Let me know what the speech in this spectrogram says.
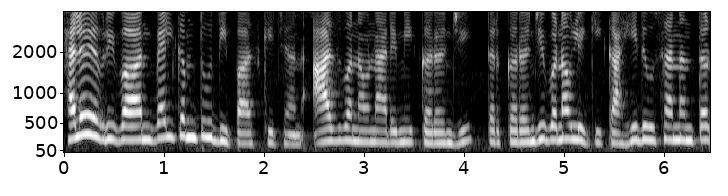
Hello everyone welcome to Deepa's kitchen आज बनवणारे मी करंजी. तर करंजी बनवली की काही दिवसानंतर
